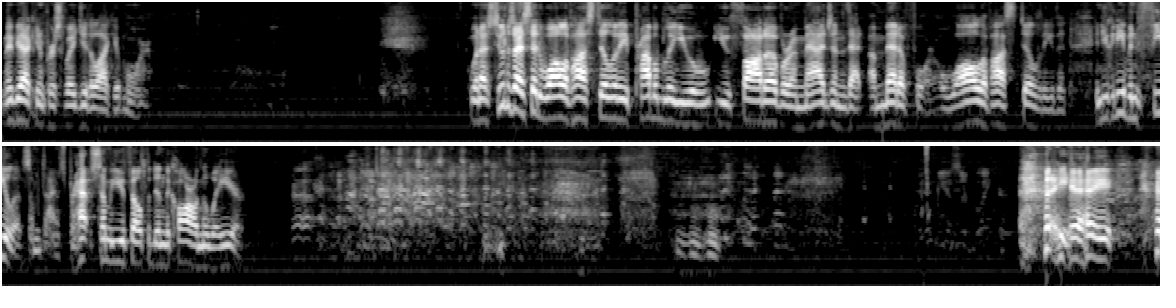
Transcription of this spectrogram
Maybe I can persuade you to like it more. When as soon as I said wall of hostility, probably you, you thought of or imagined that a metaphor, a wall of hostility that and you could even feel it sometimes. Perhaps some of you felt it in the car on the way here. hey,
